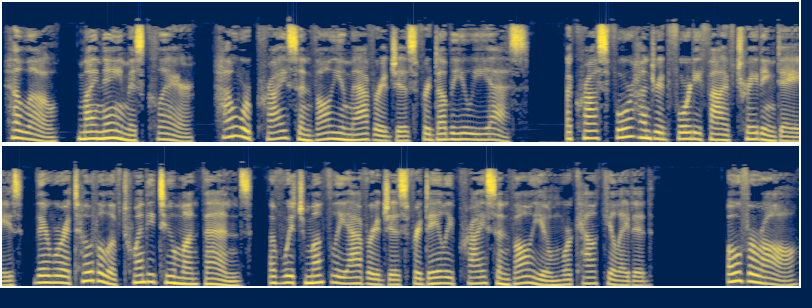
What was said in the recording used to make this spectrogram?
Hello, my name is Claire. How were price and volume averages for WES? Across 445 trading days, there were a total of 22 month ends, of which monthly averages for daily price and volume were calculated. Overall,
